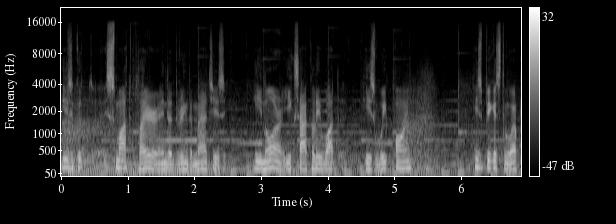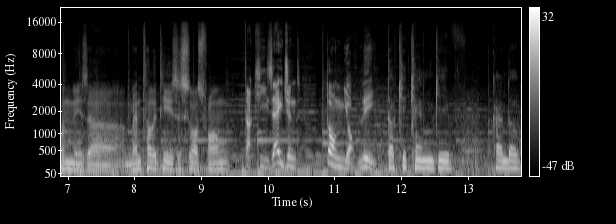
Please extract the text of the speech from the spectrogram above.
He's a good, smart player in the, during the matches. He knows exactly what his weak point. His biggest weapon is uh, mentality is so strong. Duckhee's agent, Dong Yok Lee. Duckhee can give kind of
